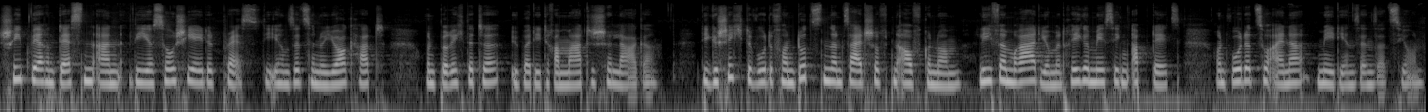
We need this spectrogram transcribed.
schrieb währenddessen an The Associated Press, die ihren Sitz in New York hat, und berichtete über die dramatische Lage. Die Geschichte wurde von Dutzenden Zeitschriften aufgenommen, lief im Radio mit regelmäßigen Updates und wurde zu einer Mediensensation.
